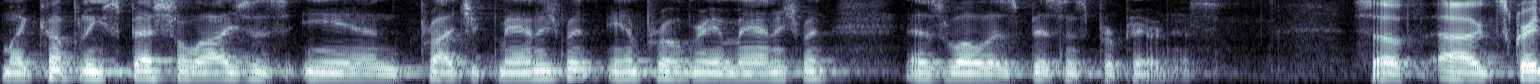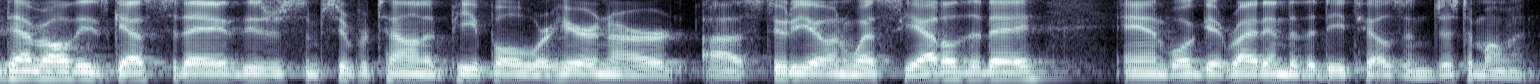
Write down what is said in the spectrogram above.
my company specializes in project management and program management, as well as business preparedness. So uh, it's great to have all these guests today. These are some super talented people. We're here in our uh, studio in West Seattle today, and we'll get right into the details in just a moment.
